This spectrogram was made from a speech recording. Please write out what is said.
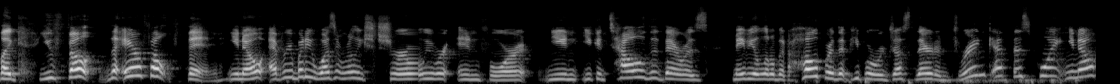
like you felt the air felt thin you know? Everybody wasn't really sure what we were in for. You you could tell that there was maybe a little bit of hope or that people were just there to drink at this point you know?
